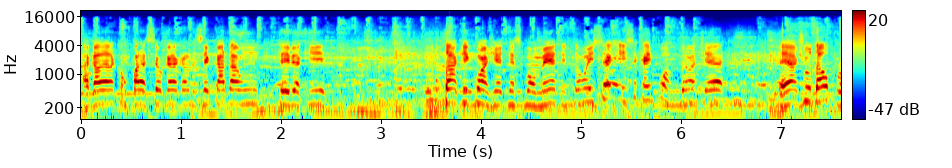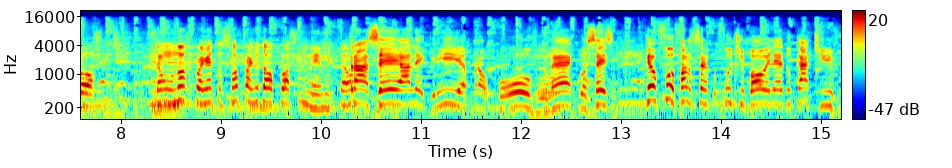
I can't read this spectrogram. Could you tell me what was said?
a galera compareceu, eu quero agradecer cada um que esteve aqui, tá aqui com a gente nesse momento. Então isso é, isso é que é importante, é, é ajudar o próximo. Então o nosso projeto é só para ajudar o próximo mesmo. Então, Trazer alegria para o povo, né? Que vocês. Porque eu falo sempre, o futebol ele é educativo.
